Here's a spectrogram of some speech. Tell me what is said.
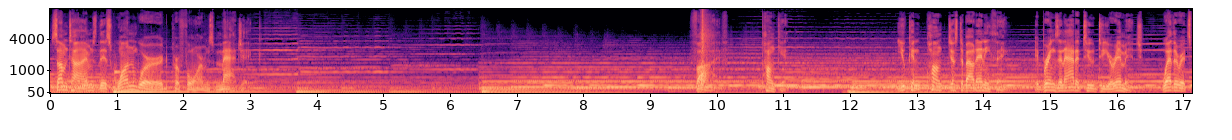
Sometimes this one word performs magic. Punk it. You can punk just about anything. It brings an attitude to your image. Whether it's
